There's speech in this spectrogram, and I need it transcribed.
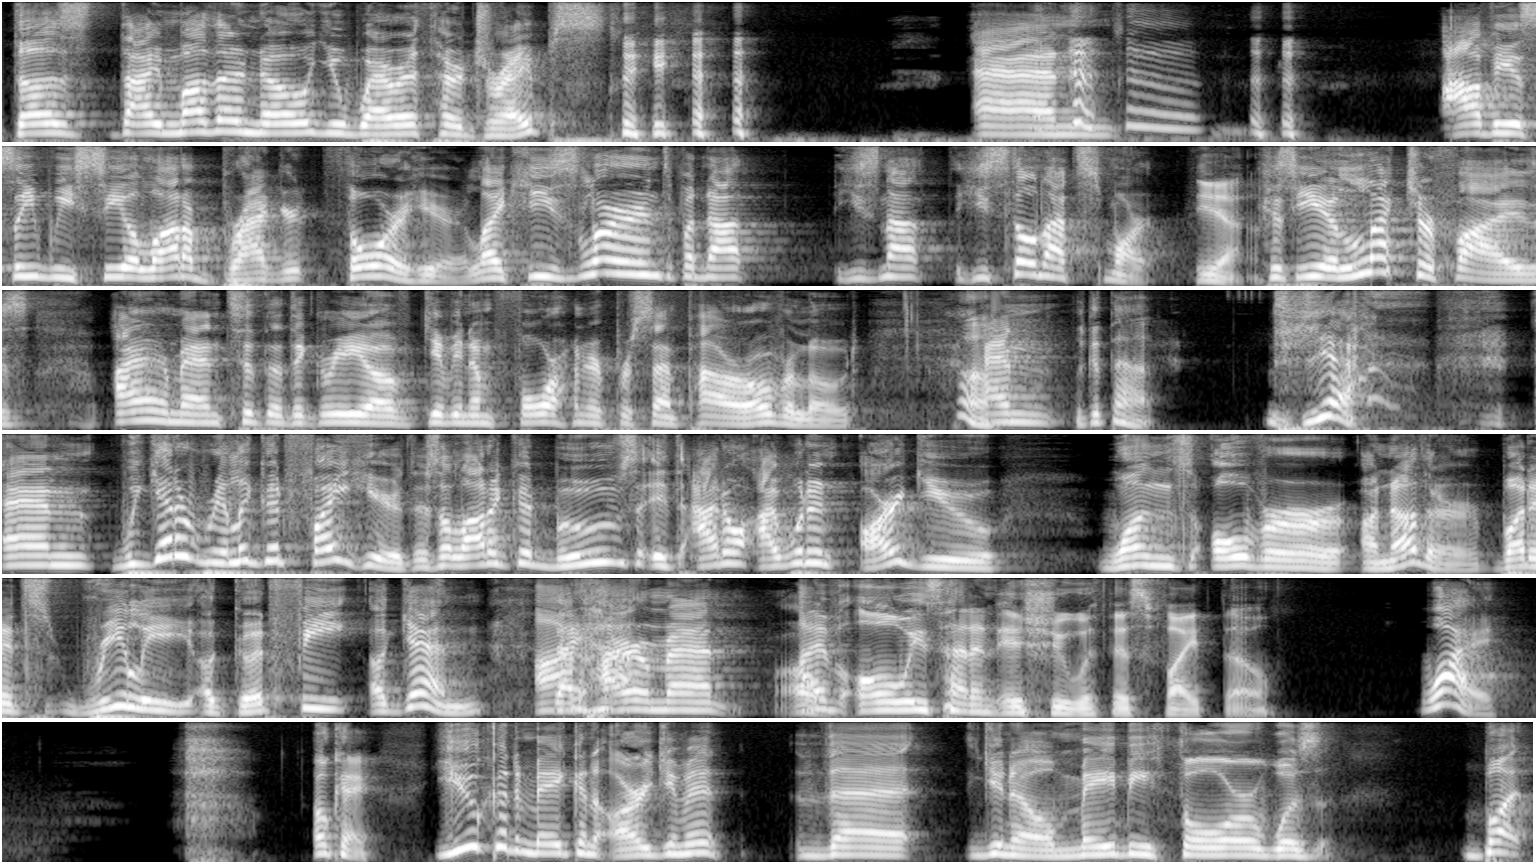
Does thy mother know you weareth her drapes? and obviously, we see a lot of braggart Thor here. Like he's learned, but not. He's not. He's still not smart Yeah. because he electrifies Iron Man to the degree of giving him 400% power overload. Huh, And look at that. yeah. And we get a really good fight here. There's a lot of good moves. It I don't I wouldn't argue one's over another, but it's really a good feat again that ha- Iron Man oh, I've always had an issue with this fight, though. why? Okay, you could make an argument that, you know, maybe Thor was, but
